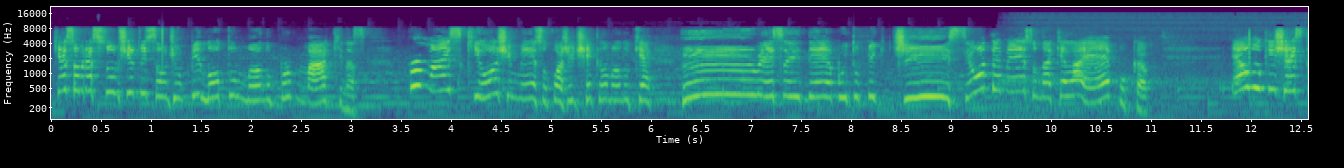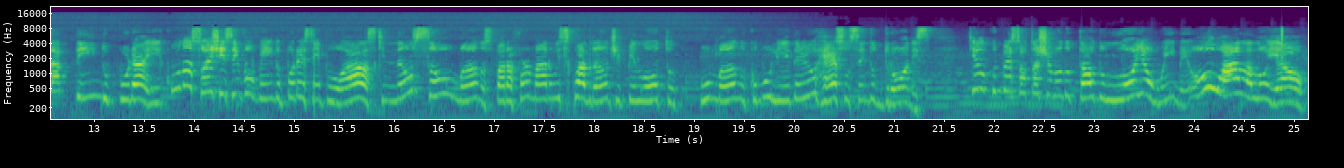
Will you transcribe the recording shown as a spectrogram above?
que é sobre a substituição de um piloto humano por máquinas, por mais que hoje mesmo, com a gente reclamando que é ah, essa ideia é muito fictícia, ou até mesmo naquela época, é algo que já está tendo por aí, com nações desenvolvendo, por exemplo, alas que não são humanos para formar um esquadrão de piloto humano como líder e o resto sendo drones, que é o que o pessoal está chamando tal do Loyal Women, ou ala loyal,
